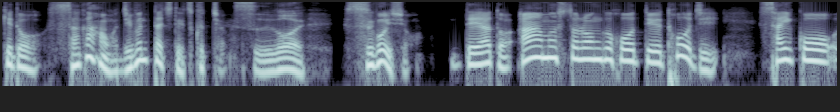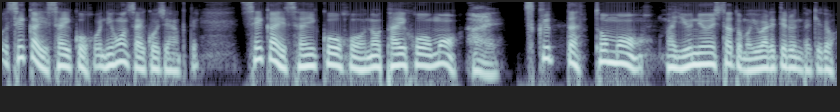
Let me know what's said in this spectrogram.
けど佐賀藩は自分たちで作っちゃうすごい。すごいでしょ。であとアームストロング砲っていう当時最高世界最高峰日本最高じゃなくて世界最高峰の大砲もはい。作ったとも、まあ、輸入したとも言われてるんだけど、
